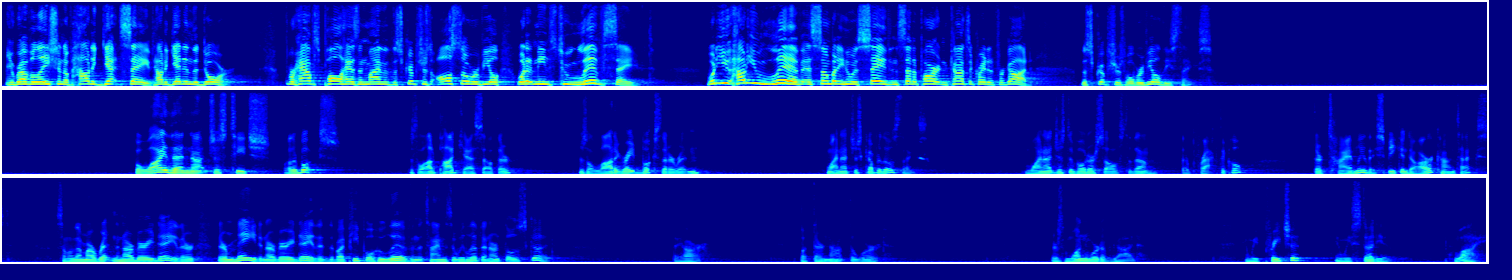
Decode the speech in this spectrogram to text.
a revelation of how to get saved, how to get in the door. Perhaps Paul has in mind that the scriptures also reveal what it means to live saved. What do you, how do you live as somebody who is saved and set apart and consecrated for God? The scriptures will reveal these things. But why then not just teach other books? There's a lot of podcasts out there. There's a lot of great books that are written. Why not just cover those things? Why not just devote ourselves to them? They're practical, they're timely, they speak into our context. Some of them are written in our very day. They're, they're made in our very day by people who live in the times that we live in. Aren't those good? They are. But they're not the Word. There's one Word of God. And we preach it and we study it. Why?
